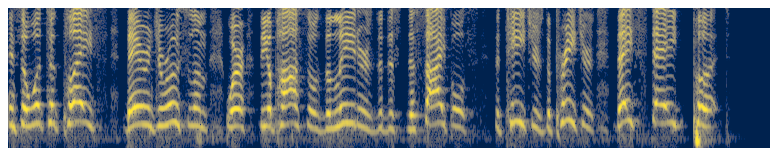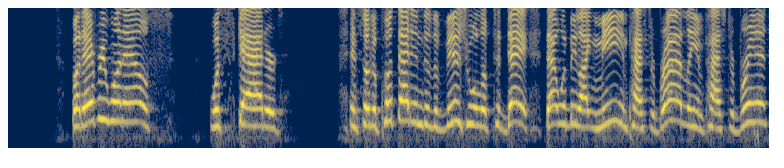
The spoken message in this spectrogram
And so, what took place there in Jerusalem were the apostles, the leaders, the dis- disciples, the teachers, the preachers, they stayed put. but everyone else was scattered. And so to put that into the visual of today, that would be like me and Pastor Bradley and Pastor Brent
